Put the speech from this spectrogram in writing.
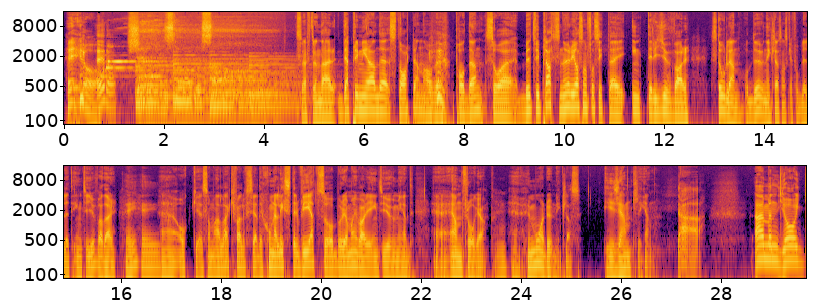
Hej då! Hej då! Så efter den där deprimerande starten av eh, podden så eh, byter vi plats. Nu är det jag som får sitta i intervjuarstolen och du Niklas som ska få bli lite intervjuad där. Hej hej. Eh, Och som alla kvalificerade journalister vet så börjar man ju varje intervju med en fråga. Mm. Hur mår du Niklas? Egentligen? Ja. Nej men jag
